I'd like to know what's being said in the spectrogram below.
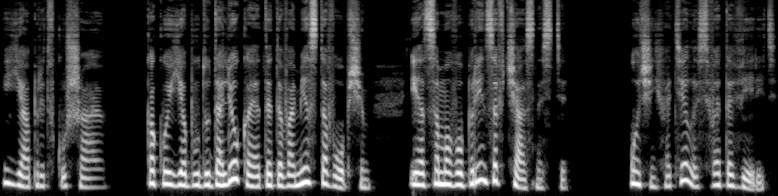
И я предвкушаю, какой я буду далекой от этого места в общем и от самого принца в частности. Очень хотелось в это верить.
